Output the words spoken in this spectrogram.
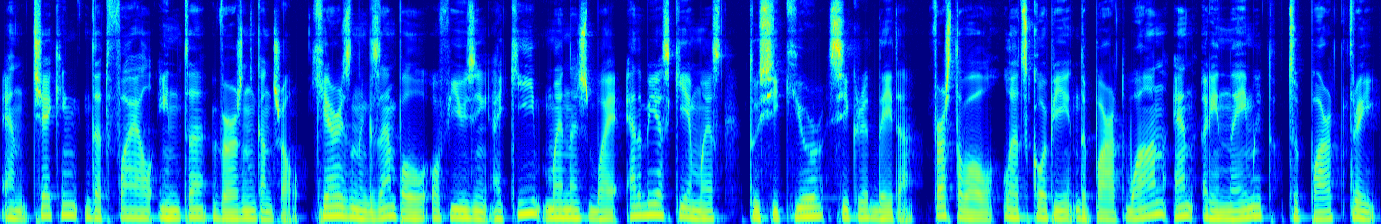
and checking that file into version control. Here is an example of using a key managed by AWS KMS to secure secret data. First of all, let's copy the part 1 and rename it to part 3.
